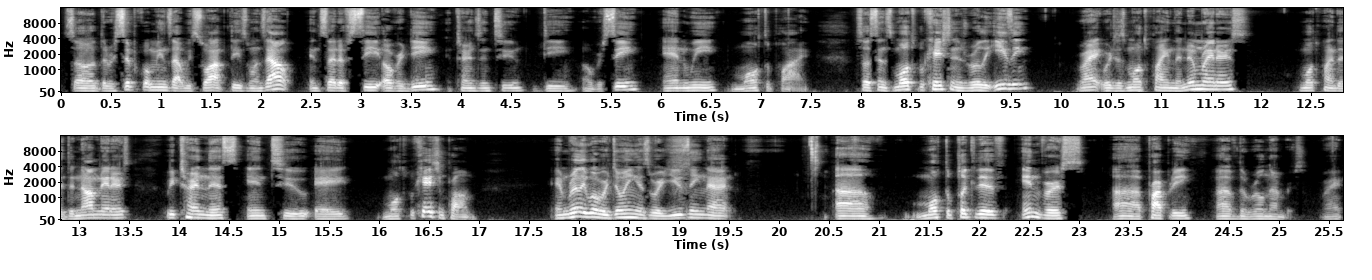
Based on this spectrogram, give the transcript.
so the reciprocal means that we swap these ones out. Instead of c over d, it turns into d over c, and we multiply. So since multiplication is really easy, right, we're just multiplying the numerators, multiplying the denominators, we turn this into a multiplication problem. And really what we're doing is we're using that uh, multiplicative inverse uh, property of the real numbers, right?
